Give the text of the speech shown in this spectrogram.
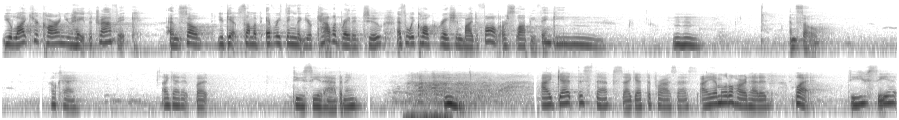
You like your car and you hate the traffic. And so you get some of everything that you're calibrated to. That's what we call creation by default or sloppy thinking. Mm -hmm. Mm -hmm. and so. Okay. I get it but do you see it happening? Mm. I get the steps. I get the process. I am a little hard-headed but do you see it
